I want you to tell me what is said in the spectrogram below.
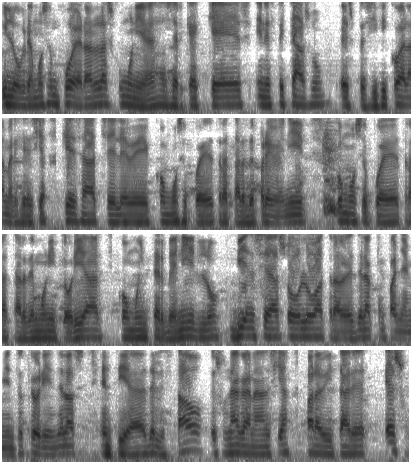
y logremos empoderar a las comunidades acerca de qué es, en este caso específico de la emergencia, qué es HLB, cómo se puede tratar de prevenir, cómo se puede tratar de monitorear, cómo intervenirlo, bien sea solo a través del acompañamiento que brinden las entidades del Estado, es una ganancia para evitar eso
